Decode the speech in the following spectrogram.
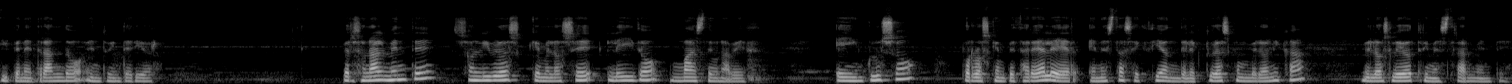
y penetrando en tu interior. Personalmente son libros que me los he leído más de una vez e incluso por los que empezaré a leer en esta sección de lecturas con Verónica, me los leo trimestralmente.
